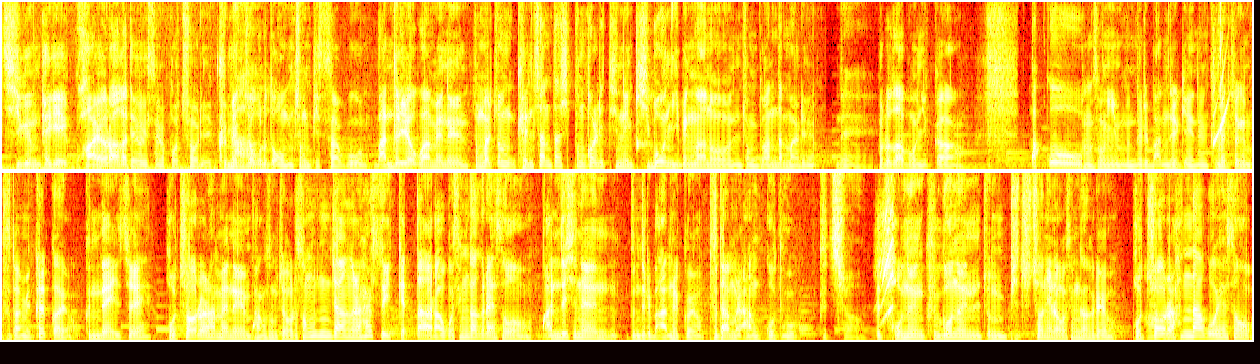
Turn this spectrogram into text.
지금 되게 과열화가 되어 있어요 버추얼이 금액적으로도 엄청 비싸고 만들려고 하면은 정말 좀 괜찮다 싶은 퀄리티는 기본 200만 원 정도 한단 말이에요 네. 그러다 보니까 빠꾸 방송인 분들이 만들기에는 금액적인 부담이 클 거예요 근데 이제 버추얼을 하면은 방송적으로 성장을 할 수 있겠다라고 생각을 해서 만드시는 분들이 많을 거예요 부담을 안고도 그쵸. 근데 저는 그거는 좀 비추천이라고 생각을 해요 버추얼을 아. 한다고 해서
